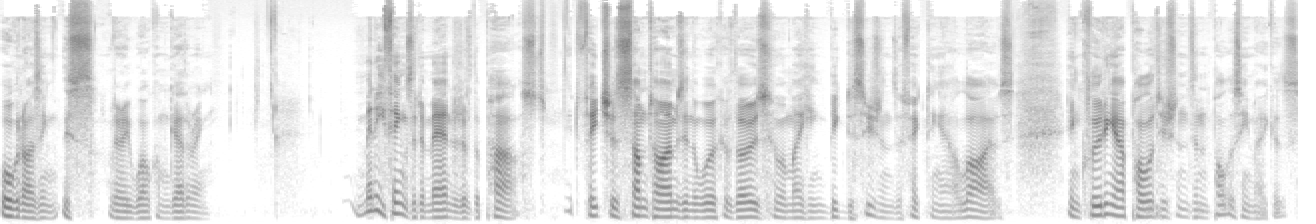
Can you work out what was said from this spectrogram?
organising this very welcome gathering. Many things are demanded of the past. It features sometimes in the work of those who are making big decisions affecting our lives, including our politicians and policymakers.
